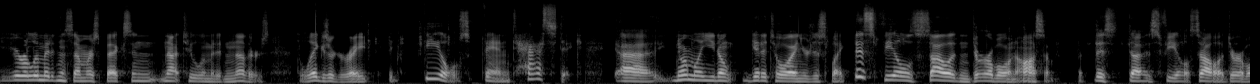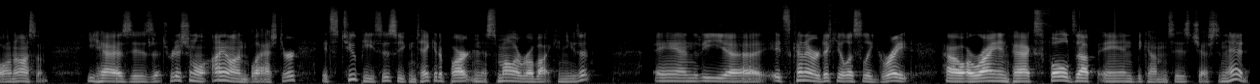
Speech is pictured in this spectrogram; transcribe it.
you're limited in some respects and not too limited in others. The legs are great. It feels fantastic. Uh, normally, you don't get a toy and you're just like, this feels solid and durable and awesome. But this does feel solid, durable, and awesome. He has his uh, traditional ion blaster. It's two pieces, so you can take it apart and a smaller robot can use it. And the uh, it's kind of ridiculously great how Orion Pax folds up and becomes his chest and head.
